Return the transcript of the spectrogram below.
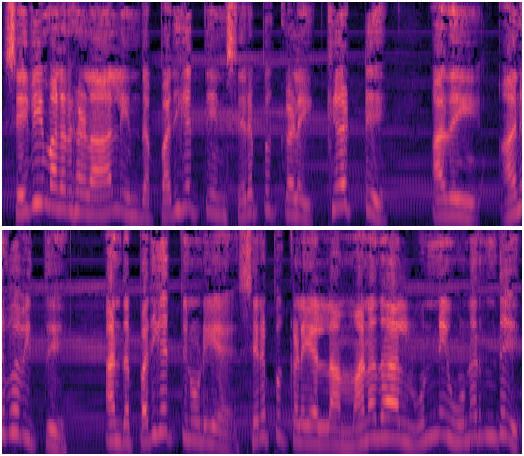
செவி மலர்களால் இந்த பதிகத்தின் சிறப்புகளை கேட்டு அதை அனுபவித்து அந்த பதிகத்தினுடைய சிறப்புகளை எல்லாம் மனதால் உன்னை உணர்ந்து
